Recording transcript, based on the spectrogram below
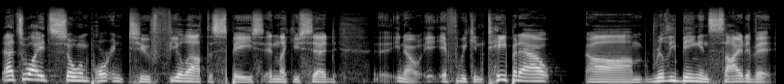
that's why it's so important to feel out the space, and like you said, uh, you know, if we can tape it out. Um, really being inside of it,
